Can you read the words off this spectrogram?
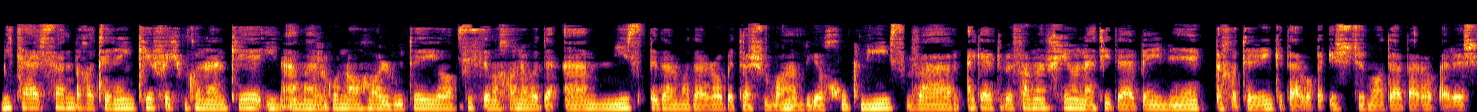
میترسن به خاطر اینکه فکر می‌کنن که این عمل گناه آلوده یا سیستم خانواده امن نیست. پدر مادر رابطهشون با هم دیگه خوب نیست. و اگر که بفهمن خیانتی در بینه به خاطر اینکه در واقع اجتماع در برابرش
